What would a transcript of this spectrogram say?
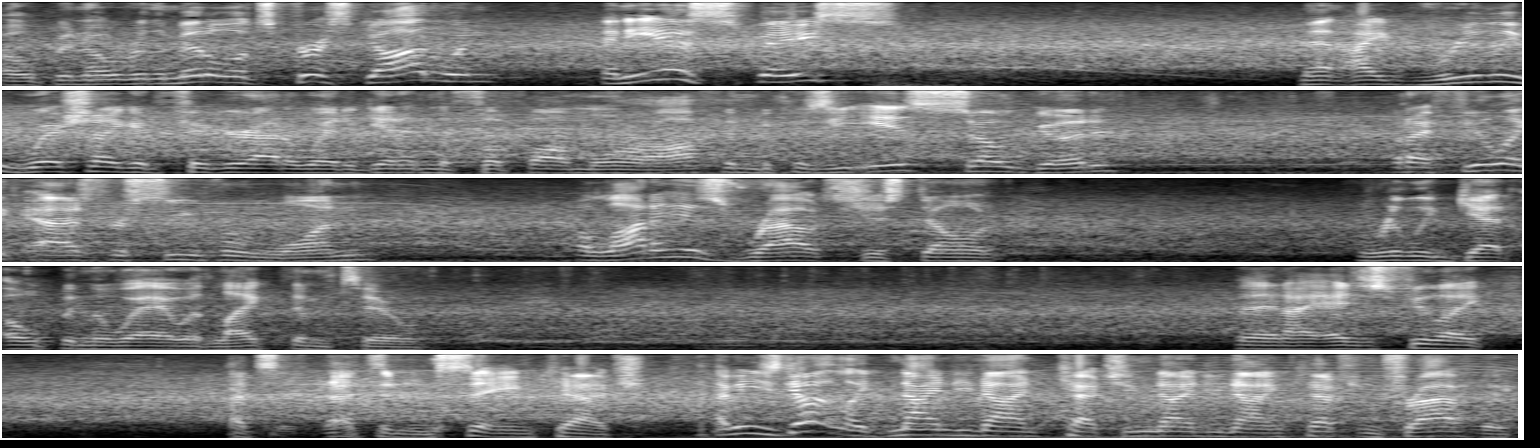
Open over the middle, it's Chris Godwin, and he has space. Man, I really wish I could figure out a way to get him the football more often because he is so good. But I feel like as receiver one, a lot of his routes just don't really get open the way I would like them to. And I, I just feel like that's that's an insane catch. I mean, he's got like 99 catching, 99 catching traffic.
